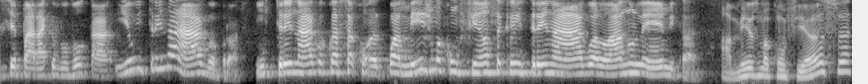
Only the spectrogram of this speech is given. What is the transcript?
separar que eu vou voltar. E eu entrei na água, bro. Entrei na água com, essa, com a mesma confiança que eu entrei na água lá no Leme, cara. A mesma confiança,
